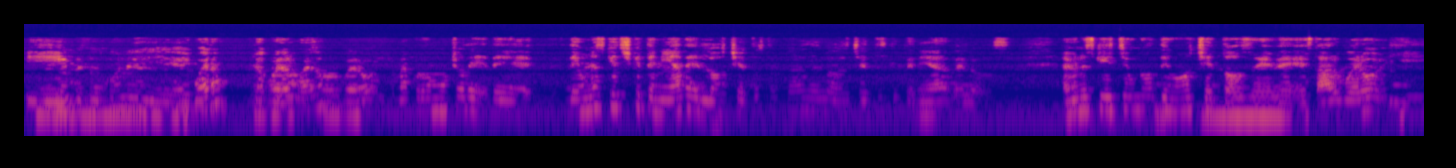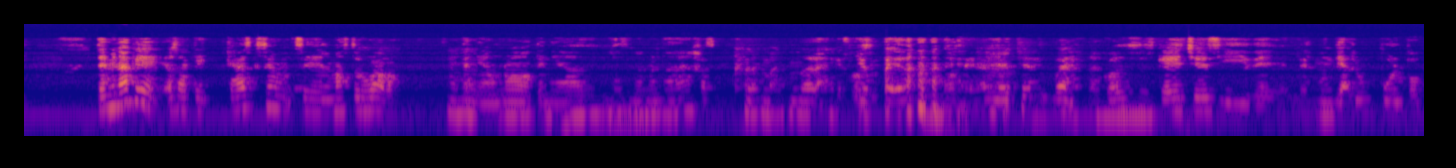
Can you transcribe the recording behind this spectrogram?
Y empezó con el, güero. El güero, el güero. Yo me acuerdo mucho de, de un sketch que tenía de los chetos, ¿te acuerdas de los chetos que tenía de los... Hay un sketch de, uno, de unos chetos, de, estaba el güero y terminaba que, o sea, que cada vez que se, se masturbaba, tenía uno, tenía las manos naranjas. Las manos naranjas, qué pedo. O sea, bueno, me acuerdo de esos sketches y de, del mundial un pulpo.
